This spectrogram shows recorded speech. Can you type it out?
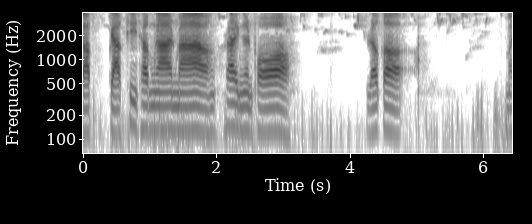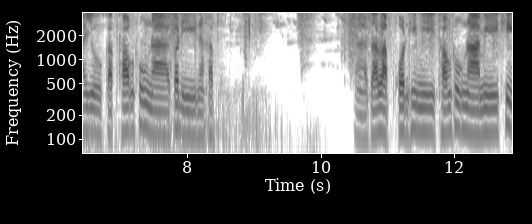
กลับจากที่ทำงานมาได้เงินพอ แล้วก็มาอยู่กับท้องทุ่งนาก็ดีนะครับสำหรับคนที่มีท้องทุ่งนามีที่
